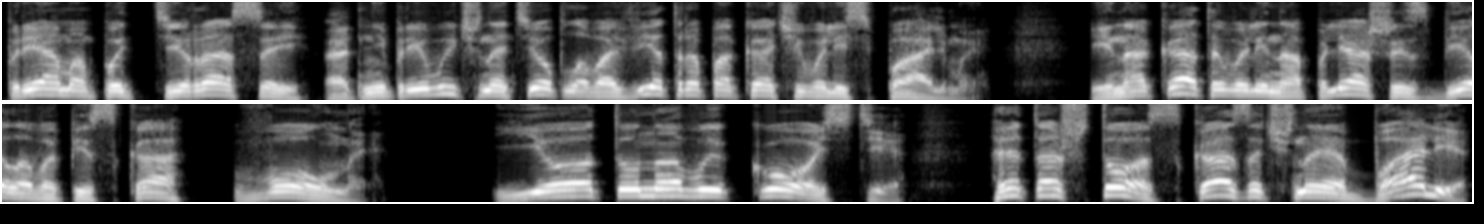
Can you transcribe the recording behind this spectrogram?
Прямо под террасой от непривычно теплого ветра покачивались пальмы и накатывали на пляж из белого песка волны. Йотуновы кости! Это что, сказочная Бали?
